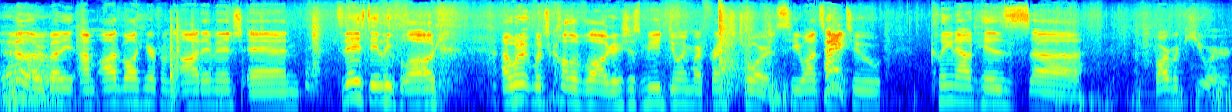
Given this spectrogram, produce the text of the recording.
Hello everybody, I'm Oddball here from the Odd Image and today's daily vlog, I wouldn't much call a vlog, it's just me doing my friend's chores. He wants Hey! me to clean out his uh, barbecuer.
